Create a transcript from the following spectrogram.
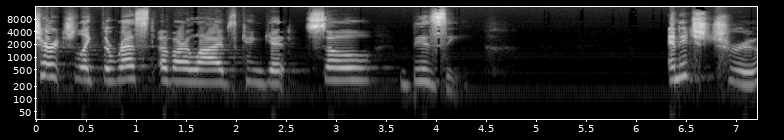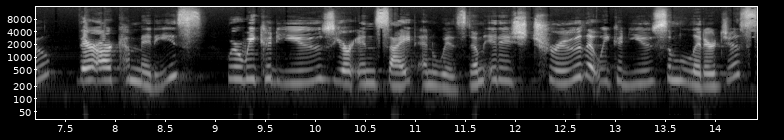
Church, like the rest of our lives, can get so busy. And it's true, there are committees where we could use your insight and wisdom. It is true that we could use some liturgists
